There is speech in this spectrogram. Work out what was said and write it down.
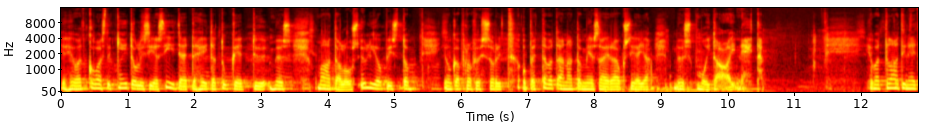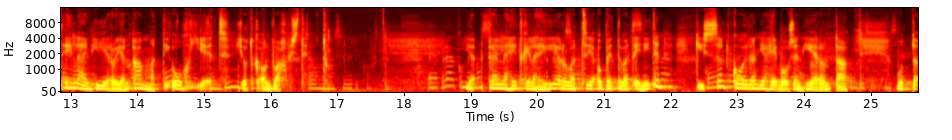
Ja he ovat kovasti kiitollisia siitä, että heitä tukee myös maatalousyliopisto, jonka professorit opettavat anatomiasairauksia ja myös muita aineita. He ovat laatineet eläinhierojan ammattiohjeet, jotka on vahvistettu. Ja tällä hetkellä he hierovat ja opettavat eniten kissan, koiran ja hevosen hierontaa, mutta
